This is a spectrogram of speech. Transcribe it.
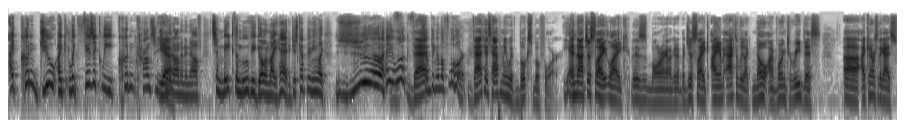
I couldn't do I like physically couldn't concentrate Yeah. on it enough to make the movie go in my head. It just kept being like, "Zzz, "Hey, look, That- something on the floor." That has happened to me with books before. Yeah. And not just like like this is boring, I don't get it, but just like I am actively like, no, I'm going to read this. Uh I can never say the guy's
